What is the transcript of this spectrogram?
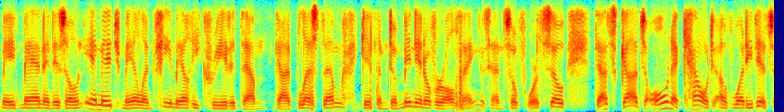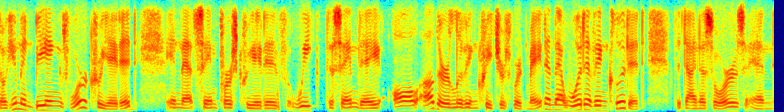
made man in his own image, male and female, he created them. God blessed them, gave them dominion over all things, and so forth. So that's God's own account of what He did. So human beings were created in that same first creative week, the same day all other living creatures were made, and that would have included the dinosaurs and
